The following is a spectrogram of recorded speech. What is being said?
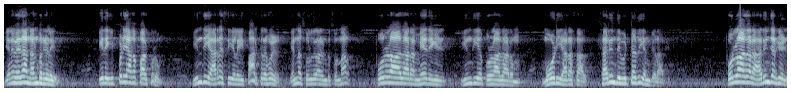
எனவேதான் நண்பர்களே இதை இப்படியாக பார்க்கிறோம். இந்திய அரசியலை பார்க்கிறவர்கள் என்ன சொல்கிறார் என்று சொன்னால் பொருளாதார மேதையில் இந்திய பொருளாதாரம் மோடி அரசால் சரிந்து விட்டது என்கிறார்கள். பொருளாதார அறிஞர்கள்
